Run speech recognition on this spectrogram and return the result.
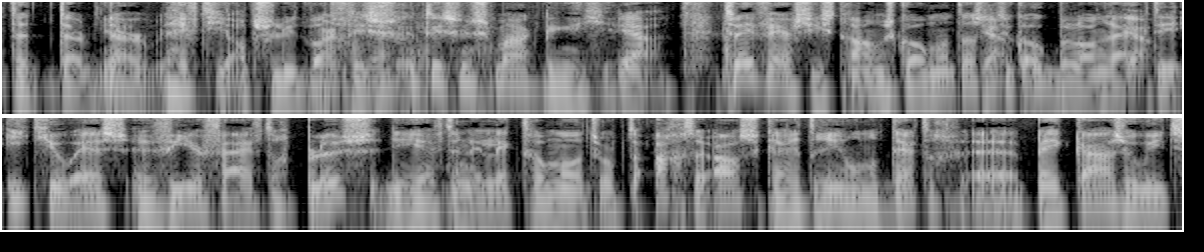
dat, daar, daar heeft hij absoluut wat van het het is een smaakdingetje. Ja, twee versies trouwens komen, want dat is Ja. natuurlijk ook belangrijk. Ja. De EQS 450 Plus, die heeft een elektromotor op de achteras, krijgt 330 eh, pk zoiets,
